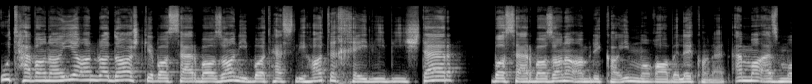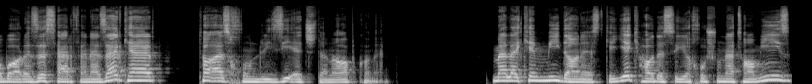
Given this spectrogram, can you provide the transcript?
او توانایی آن را داشت که با سربازانی با تسلیحات خیلی بیشتر با سربازان آمریکایی مقابله کند اما از مبارزه صرف نظر کرد از خونریزی اجتناب کند. ملکه می‌دانست که یک حادثه خشونت آمیز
